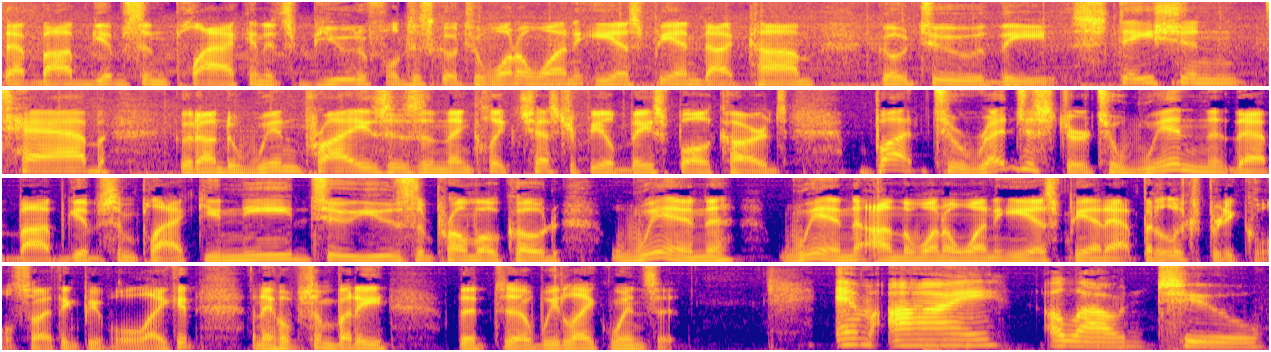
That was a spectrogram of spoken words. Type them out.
that Bob Gibson plaque, and it's beautiful. Just go to 101ESPN.com, go to the station tab, go down to win prizes, and then click Chesterfield baseball cards. But to register to win that Bob Gibson plaque, you need to use the promo code WIN, WIN on the 101 ESPN app. But it looks pretty cool, so I think people will like it, and I hope somebody that uh, we like wins it. Am I allowed to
